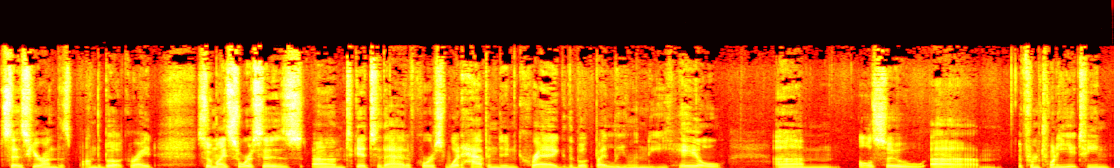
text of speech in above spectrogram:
says here on this on the book, right? So my sources um, to get to that, of course, what happened in Craig, the book by Leland E. Hale, um, also um, from 2018,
